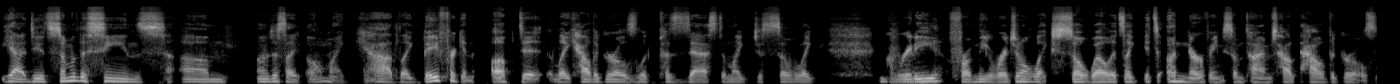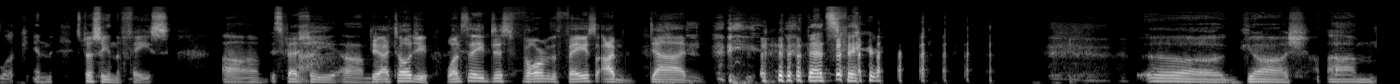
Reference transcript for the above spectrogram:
yeah, dude, some of the scenes, um, I'm just like, oh my god, like they freaking upped it, like how the girls look possessed and like just so like gritty from the original, like so well. It's like it's unnerving sometimes how how the girls look, and especially in the face. Um, especially um Dude, I told you, once they disform the face, I'm done. that's fair. oh gosh. Um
